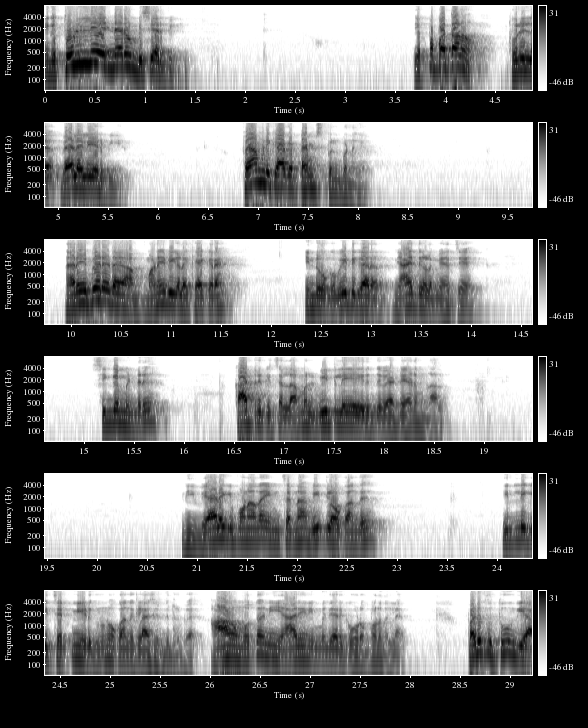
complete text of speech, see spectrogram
நீங்க தொழிலே நேரம் பிஸியாக இருப்பீங்க. எப்போ பார்த்தாலும் தொழில வேலையிலேயே இருப்பீங்க. ஃபேமிலிக்காக டைம் ஸ்பெண்ட் பண்ணுங்கள் நிறைய பேர் மனைவிகளை கேட்குறேன். இன்று உங்கள் வீட்டுக்காரர் ஞாயிற்றுக்கிழமையாச்சே சிங்கம் இன்று காற்றுக்கு செல்லாமல் வீட்டிலேயே இருந்து வேட்டையாடும் நாள். நீ வேலைக்கு போனாதான் இம்சன்னா வீட்டில் உட்காந்து இட்லிக்கு சட்னி எடுக்கணும்னு உட்காந்து கிளாஸ் எடுத்துகிட்டு இருப்பேன் ஆக மொத்தம் நீ யாரையும் நிம்மதியாக இருக்க விட போகிறதில்ல படுத்து தூங்கியா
